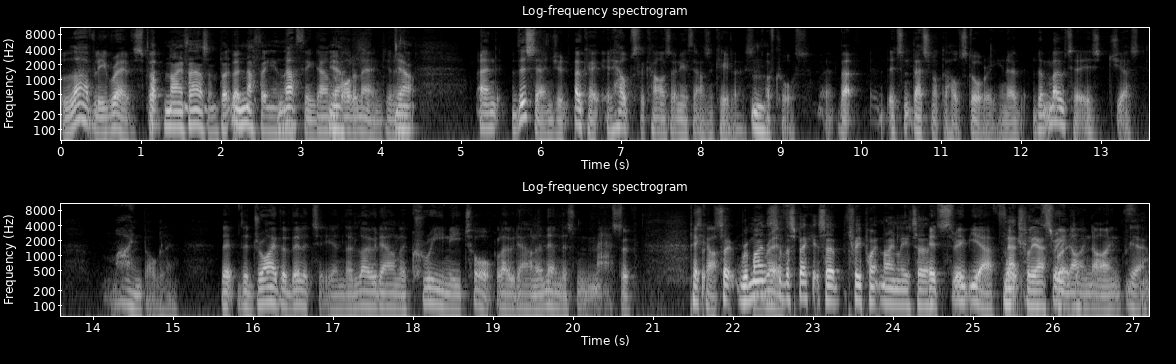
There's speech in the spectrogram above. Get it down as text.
Lovely revs, but Up 9,000, but, but nothing in there. nothing down Yeah. the bottom end. You know. Yeah. And this engine, okay, it helps the car's only a thousand kilos, Mm. of course, uh, but it's that's not the whole story. You know, the motor is just mind-boggling. The the drivability and the low down, the creamy torque low down, and then this massive pickup. So, so remind us of the spec. It's a 3.9 litre. It's three, yeah, four, Naturally aspirated. three nine nine, Yeah,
